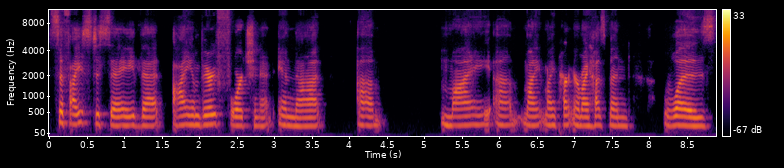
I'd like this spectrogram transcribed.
suffice to say that I am very fortunate in that um, my um, my my partner, my husband, was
